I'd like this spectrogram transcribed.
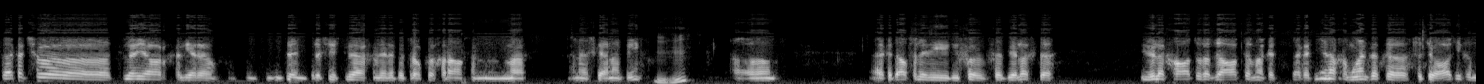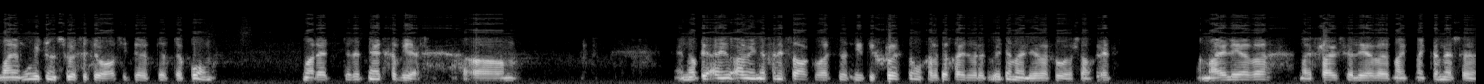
ek het so 2 jaar gelede, in presies 2 jaar gelede betrokke geraak in uh, in 'n skermpie. Mhm. Mm uh ek het afsonder die die wil ek gehad oor op datum, maar ek het ek het enige moontlike situasie vir my om ooit in so 'n situasie te, te te kom. Maar dit dit het net gebeur. Ehm um, en op die einde van die saak was dit die grootste ongelukkigheid wat ek ooit in my lewe veroorsaak het. In my lewe, my vrou se lewe, my my kinders se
